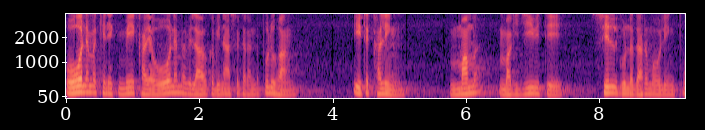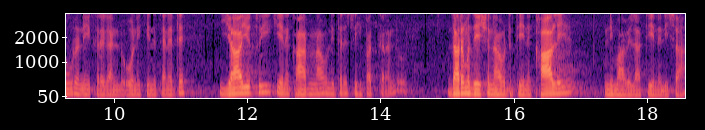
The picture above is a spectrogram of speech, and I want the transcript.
ඕනෑම කෙනෙක් මේ කය ඕනෑම වෙලාවක විනාස කරන්න පුළුවන්. ඊට කලින් මම මගේ ජීවිතයේ සිල් ගුණ ධර්මෝලින් පූරණය කරගණ්ඩ ඕන කියන තැනට යායුතුයි කියන කාරණාව නිතර සිහිපත් කරන්න ඕනේ. ධර්ම දේශනාවට තියෙන කාලය නිමා වෙලා තියෙන නිසා.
